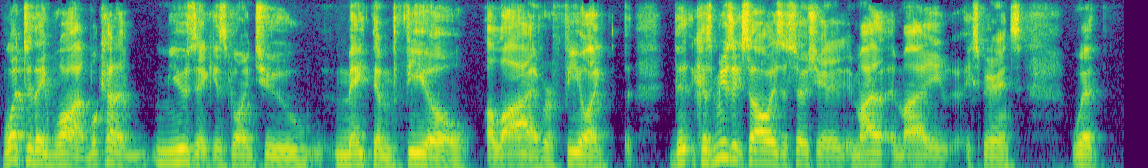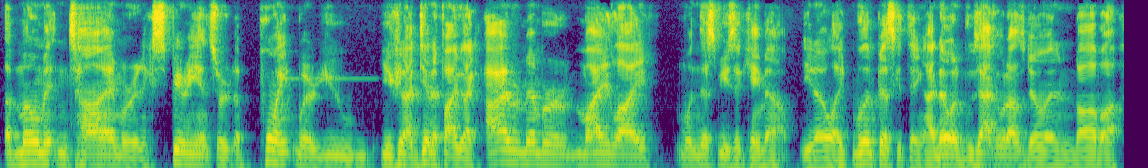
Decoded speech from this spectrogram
what do they want? What kind of music is going to make them feel alive or feel like? Because music is always associated, in my in my experience, with a moment in time or an experience or a point where you you can identify like I remember my life when this music came out, you know, like Limp Bizkit thing. I know exactly what I was doing and blah blah. blah.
